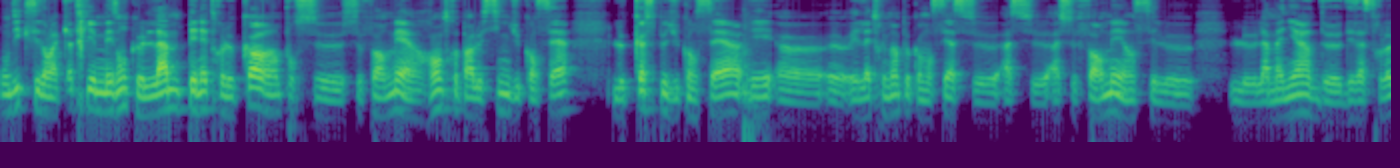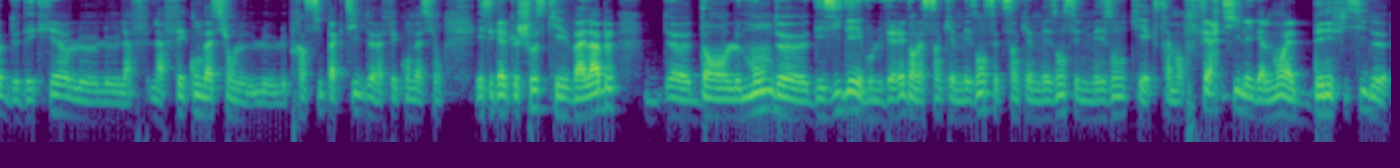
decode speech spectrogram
On dit que c'est dans la quatrième maison que l'âme pénètre le corps hein, pour se, se former. Elle rentre par le signe du cancer le cusp du cancer et, euh, et l'être humain peut commencer à se, à se, à se former. Hein. C'est le, la manière de, des astrologues de décrire la, fécondation, le, principe actif de la fécondation. Et c'est quelque chose qui est valable dans le monde des idées. Vous le verrez dans la cinquième maison. Cette cinquième maison, c'est une maison qui est extrêmement fertile également. Elle bénéficie de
